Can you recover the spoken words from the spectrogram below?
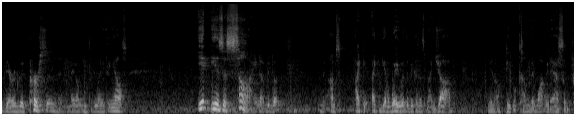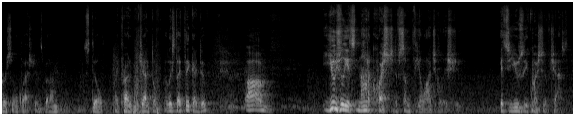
they're a good person and they don't need to do anything else. It is a sign. I mean, I'm, I, can, I can get away with it because it's my job. You know, people come, they want me to ask them personal questions, but I'm still, I try to be gentle. At least I think I do. Um, usually it's not a question of some theological issue, it's usually a question of chastity.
